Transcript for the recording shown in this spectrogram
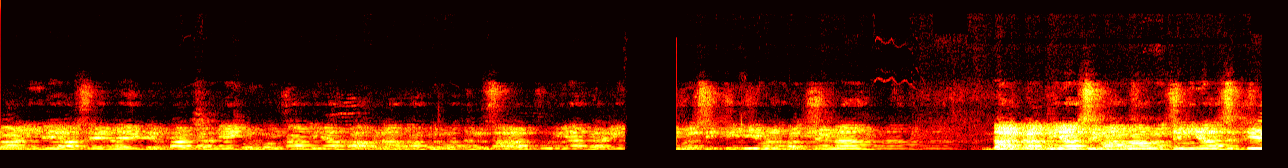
ਬਾਣੀ ਦੇ ਆਸਰੇ ਲਈ ਕਿਰਪਾ ਕਰਨੀ, ਗੁਰਮੁਖਾਂ ਦੀਆਂ ਭਾਵਨਾਵਾਂ, ਗੁਰਮਤਿ ਅਨੁਸਾਰ ਪੂਰੀਆਂ ਕਰਨੀ ਗੁਰਸਿੱਖੀ ਜੀਵਨ ਬਖਸ਼ਣਾ ਦਰ ਘਰ ਦੀਆਂ ਸੇਵਾਵਾਂ ਬਖਸ਼ਣੀਆਂ, ਸੱਚੇ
